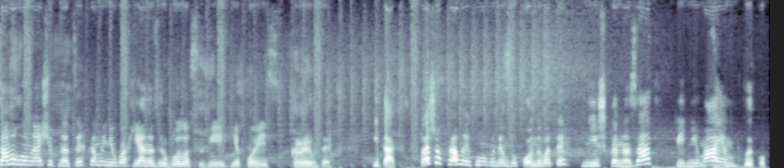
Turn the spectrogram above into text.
Саме головне, щоб на цих каменюках я не зробила собі якоїсь кривди. І так, перша вправа, яку ми будемо виконувати, ніжка назад, піднімаємо викоп.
